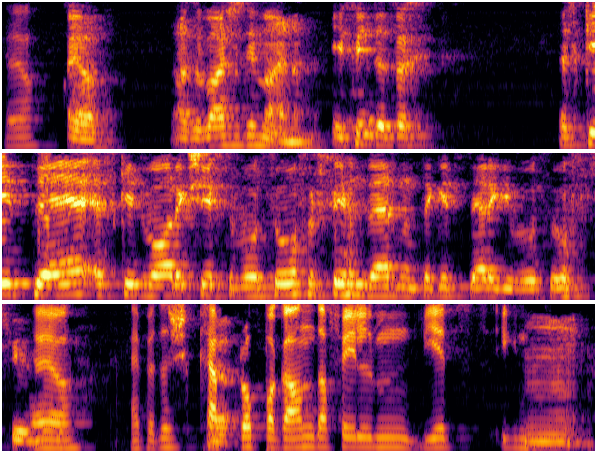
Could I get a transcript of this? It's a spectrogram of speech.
Ja, ja, also weißt du, was ich meine? Ich finde einfach, es gibt der, es gibt wahre Geschichten, die so verfilmt werden und dann gibt es derige, die so verfilmt ja, ja. Eben, das ist kein Ja. Propagandafilm, wie jetzt irgend, Mm,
